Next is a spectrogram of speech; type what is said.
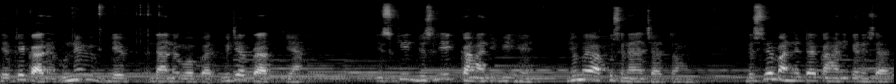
जिसके कारण उन्हें देव, दानवों पर विजय प्राप्त किया। इसकी दूसरी एक कहानी भी है। जो मैं आपको सुनाना चाहता हूँ। दूसरे मान्यता कहानी के अनुसार,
